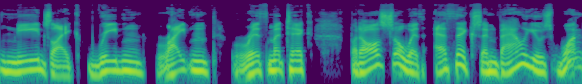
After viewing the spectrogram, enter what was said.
needs like reading, writing, arithmetic, but also with ethics and values. One,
